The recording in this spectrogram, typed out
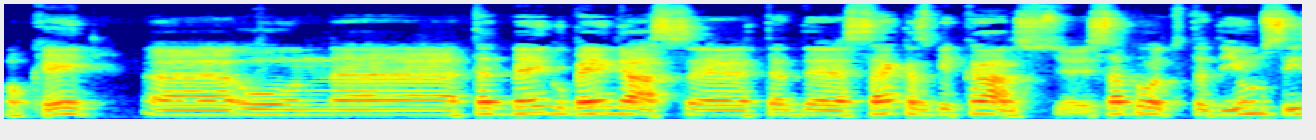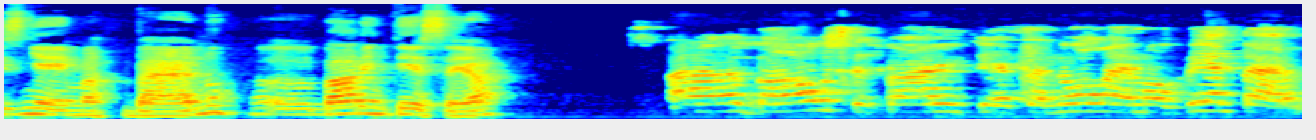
Ok, uh, un uh, tad beigu beigās, uh, tad uh, sekas bija kādas, saprotu, tad jums izņēma bērnu uh, bāriņtiesa, jā? Ja? Bauskas pārīties nolēma vienpēr,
